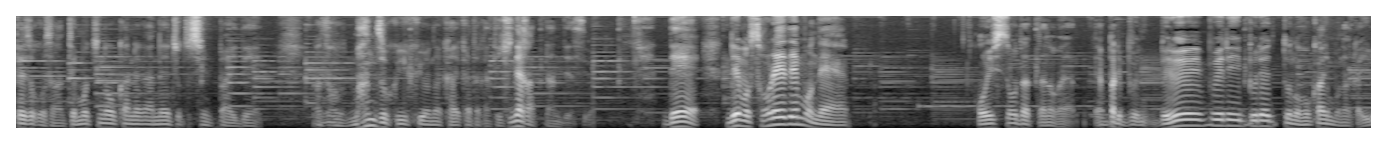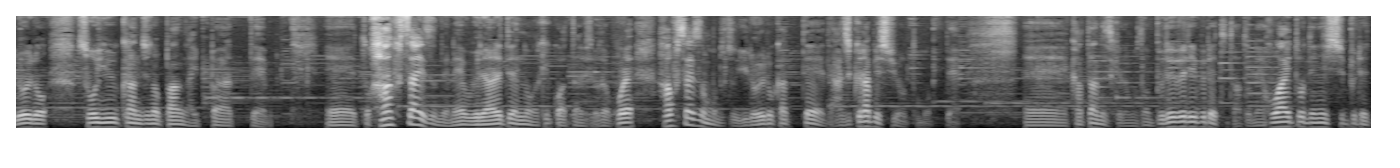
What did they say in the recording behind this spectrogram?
ペソコさん手持ちのお金がねちょっと心配であの満足いくような買い方ができなかったんですよ。ででもそれでもね美味しそうだったのがやっぱりブルーベリーブレッドの他にもなんかいろいろそういう感じのパンがいっぱいあって、えーと、ハーフサイズでね売られてるのが結構あったんですよこれハーフサイズのものといろいろ買って味比べしようと思って、えー、買ったんですけどもそのブルーベリーブレッドとあとねホワイトデニッシュブレッ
